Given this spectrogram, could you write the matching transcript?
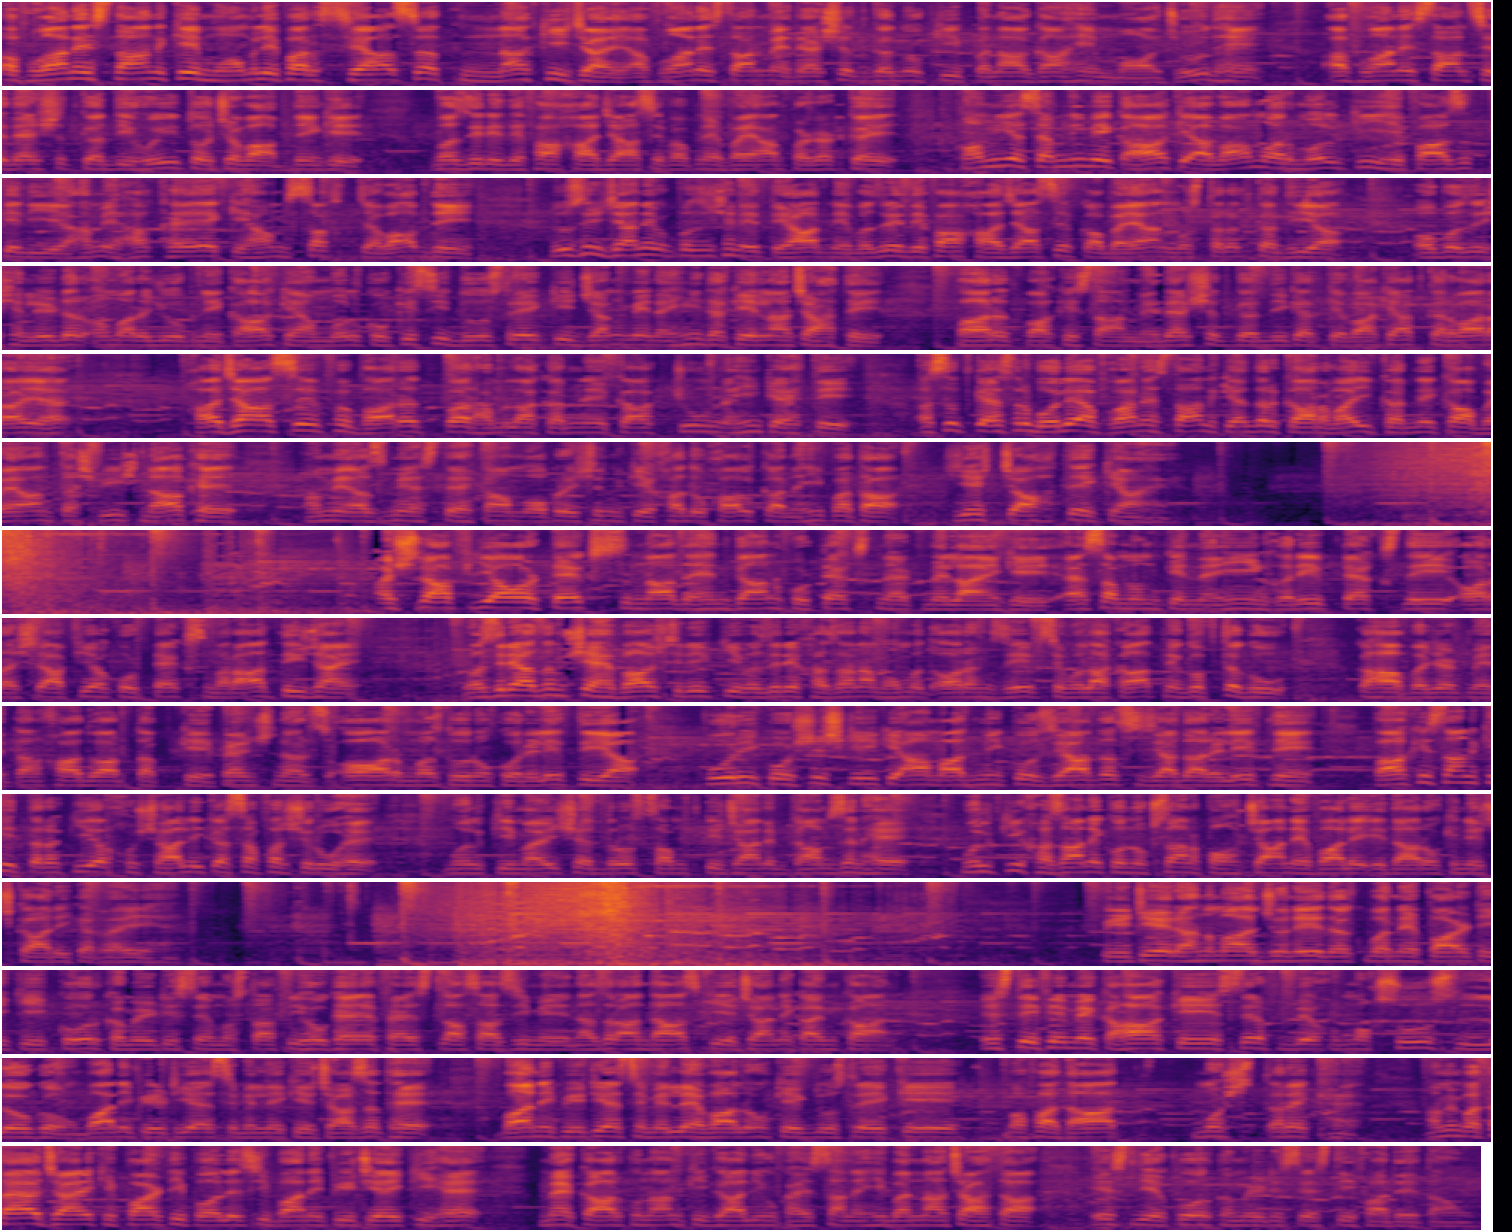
अफ़गानिस्तान के मामले पर सियासत ना की जाए। अफ़गानिस्तान में दहशत गर्दों की पनागाहें मौजूद हैं। अफ़गानिस्तान से दहशत गर्दी हुई तो जवाब देंगे। वज़ीर दिफा ख्वाजा आसिफ अपने बयान पर डट गए। कौमी असम्बली में कहा कि आवाम और मुल्क की हिफाजत के लिए हमें हक है कि हम सख्त जवाब दें। दूसरी जानब अपोजिशन इतिहाद ने वजी दिफा ख्वाजा आसिफ का बयान मुस्तरद कर दिया। अपोजिशन लीडर उमर अयूब ने कहा कि हम मुल्क को किसी दूसरे की जंग में नहीं धकेलना चाहते। भारत पाकिस्तान में दहशत गर्दी करके वाक़ात करवा रहा है। ख्वाजा आसिफ भारत पर हमला करने का क्यों नहीं कहते? असद कैसर बोले, अफ़गानिस्तान के अंदर कार्रवाई करने का बयान तशवीशनाक है। हमें अज़म इसकाम ऑपरेशन के खद खाल का नहीं पता। ये चाहते क्या हैं? अशराफिया और टैक्स ना नादहंदगान को टैक्स नेट में लाएँगे। ऐसा मुमकिन नहीं। गरीब टैक्स दे और अशराफिया को टैक्स मराद दी जाए। वजी अजम शहबाज शरीफ की वजी ख़जाना मोहम्मद औरंगज़ेब से मुलाकात में गुफ्तु कहा, बजट में तनख्वाहदार तबके, पेंशनर्स और मजदूरों को रिलीफ दिया। पूरी कोशिश की कि आम आदमी को ज़्यादा से ज़्यादा रिलीफ दें। पाकिस्तान की तरक्की और खुशहाली का सफ़र शुरू है। मुल्क की मीशत दुरुस्त समत की जानब गामजन है। मुल्क की ख़जाने को नुकसान पहुँचाने वाले इदारों की निजकारी कर रहे हैं। पीटीए रहनुमा जुनेद अकबर ने पार्टी की कोर कमेटी से मुस्तफ़ी हो गए। फैसला साजी में नज़रअंदाज किए जाने का इम्कान। इस्तीफ़े में कहा कि सिर्फ़ मखसूस लोगों बानी पी टी आई से मिलने की इजाज़त है। बानी पी टी आई से मिलने वालों के एक दूसरे के मफादात मुश्तरक हैं। हमें बताया जाए कि पार्टी पॉलिसी बानी पी टी आई की है। मैं कारकुनान की गालियों का हिस्सा नहीं बनना चाहता, इसलिए कोर कमेटी से इस्तीफ़ा देता हूँ।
